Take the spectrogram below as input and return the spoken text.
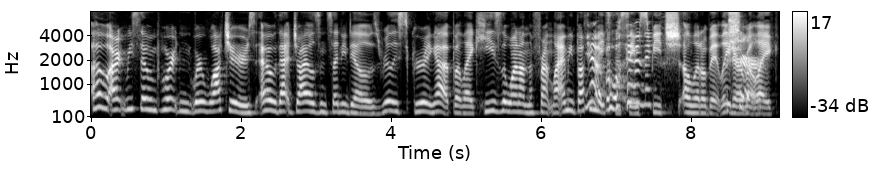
"Oh, aren't we so important? We're watchers. Oh, that Giles in Sunnydale is really screwing up, but like he's the one on the front line." I mean, Buffy Yeah, makes the same they- speech a little bit later, Sure. but like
